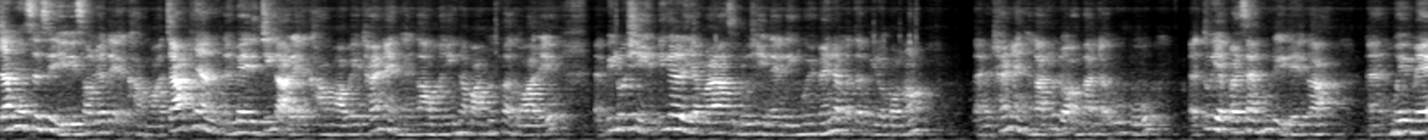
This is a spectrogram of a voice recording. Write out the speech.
ကြားဖြတ်စစ်စစ်ရေးဆောင်ရွက်တဲ့အခါမှာကြားဖြတ်နာမည်ကြီးလာတဲ့အခါမှာပဲထိုင်းနိုင်ငံကဝန်ကြီးနှစ်ပါးမှုဖတ်သွားတယ်အဲပြီးလို့ရှိရင်ပြီးခဲ့တဲ့ရက်ပိုင်းကဆိုလို့ရှိရင်လည်းဒီငွေမဲနဲ့ပတ်သက်ပြီးတော့ပေါ့နော်အဲထိုင်းနိုင်ငံကလွတ်တော်အမတ်တအုပ်ကိုအဲသူ့ရဲ့ပိုင်ဆိုင်မှုတွေတဲကအဲငွေမဲ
